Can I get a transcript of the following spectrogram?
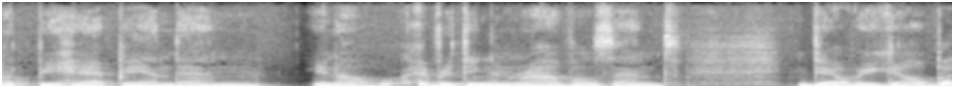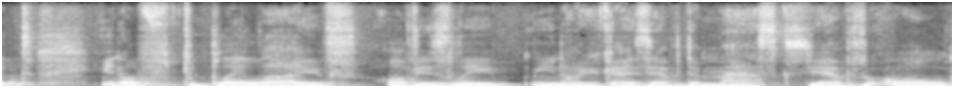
not be happy and then you know everything unravels and there we go. But you know to play live obviously you know you guys have the masks you have all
